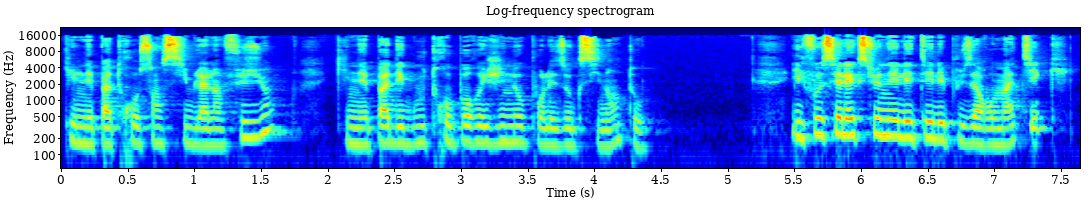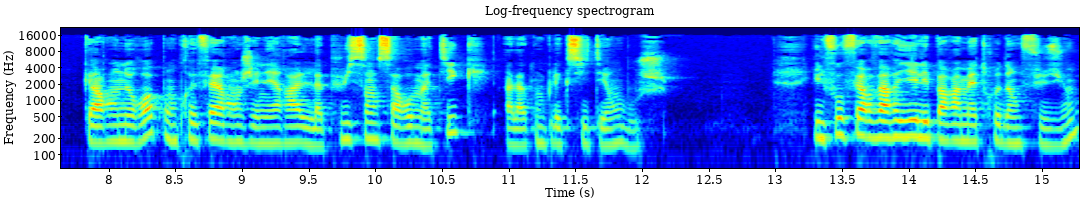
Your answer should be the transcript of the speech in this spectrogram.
qu'il n'est pas trop sensible à l'infusion, qu'il n'ait pas des goûts trop originaux pour les occidentaux. Il faut sélectionner les thés les plus aromatiques, car en Europe on préfère en général la puissance aromatique à la complexité en bouche. Il faut faire varier les paramètres d'infusion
